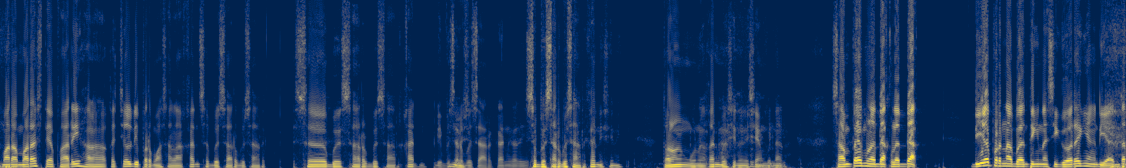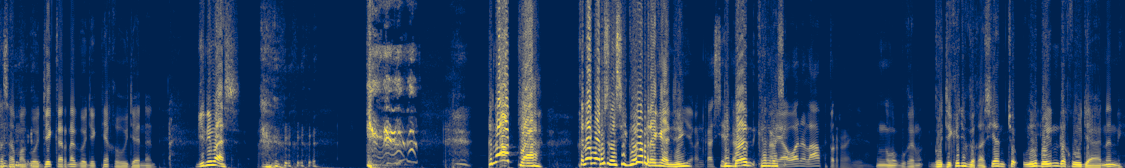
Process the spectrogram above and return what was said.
marah-marah setiap hari hal-hal kecil dipermasalahkan sebesar besar sebesar besarkan Dibesar-besarkan kali. sebesar besarkan di sini tolong menggunakan bahasa Indonesia yang benar sampai meledak-ledak dia pernah banting nasi goreng yang diantar sama Gojek karena Gojeknya kehujanan gini mas Kenapa? Kenapa harus nasi goreng anjing? Ya kan kasihan Diban- kan, kasih- karyawannya lapar anjing. Enggak, bukan Gojeknya juga kasihan, Cok. Lu bayangin udah kehujanan nih.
